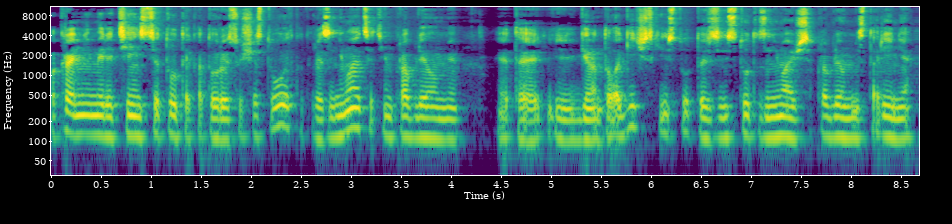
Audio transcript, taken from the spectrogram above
по крайней мере, те институты, которые существуют, которые занимаются этими проблемами, это и геронтологический институт, то есть институты, занимающиеся проблемами старения,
